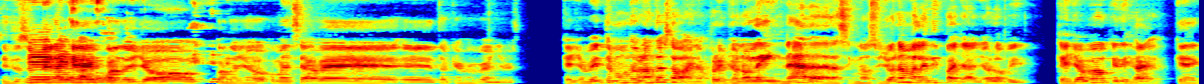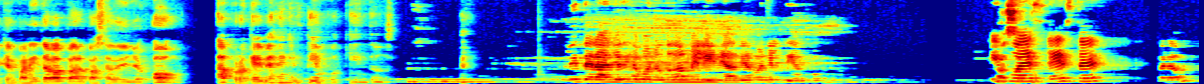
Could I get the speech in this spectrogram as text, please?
Si tú supieras Eh, que cuando yo, cuando yo comencé a ver eh, Tokyo Revengers, que yo vi todo el mundo hablando de esa vaina, pero yo no leí nada de la sinopsis. Yo nada más le di para allá, yo lo vi. Que yo veo que dije que, que el panita va para el yo, oh, ah, pero que hay viaje en el tiempo aquí entonces. Literal, yo dije, bueno, toda mi línea viajó en el tiempo. Y Así. pues este, perdón,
